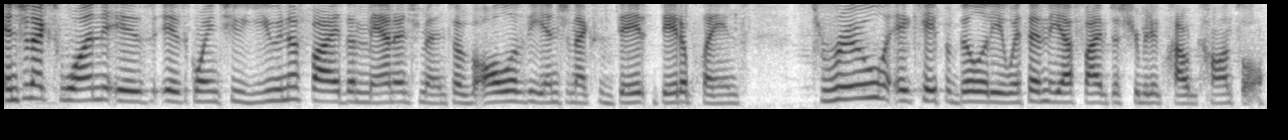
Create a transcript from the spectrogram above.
Nginx One is, is going to unify the management of all of the Nginx data, data planes through a capability within the F5 distributed cloud console.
